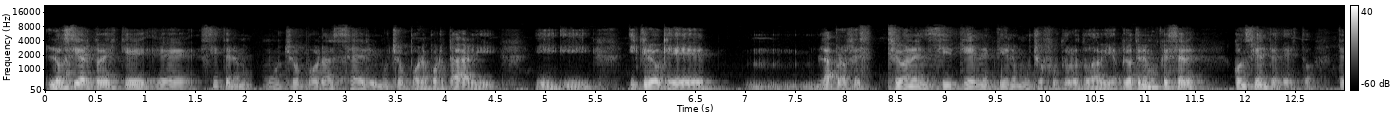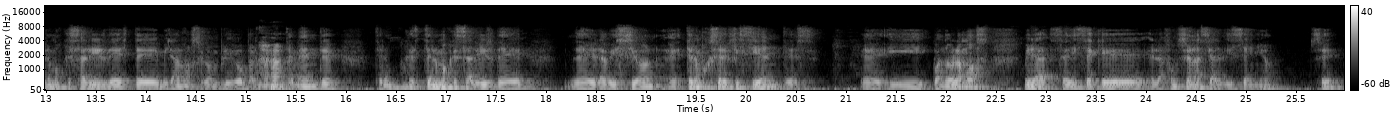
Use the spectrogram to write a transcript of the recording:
Lo cierto es que eh, sí tenemos mucho por hacer y mucho por aportar y, creo que mm, la profesión en sí tiene, tiene mucho futuro todavía, pero tenemos que ser conscientes de esto, tenemos que salir de este mirarnos el ombligo permanentemente, tenemos que, tenemos que salir de, la visión, eh, tenemos que ser eficientes. Eh, y cuando hablamos, mira, se dice que la función hacia el diseño, ¿sí?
